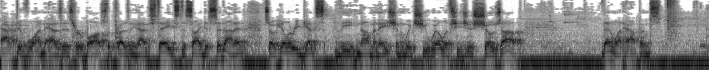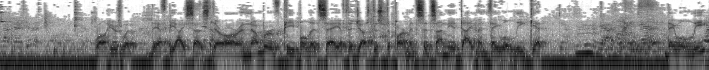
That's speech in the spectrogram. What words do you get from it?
active one, as is her boss, the President of the United States, decide to sit on it, so Hillary gets the nomination, which she will if she just shows up, then what happens? Well, here's what the FBI says. There are a number of people that say if the Justice Department sits on the indictment, they will leak it. They will leak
